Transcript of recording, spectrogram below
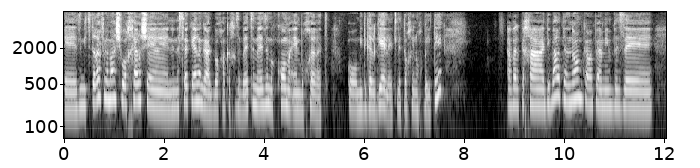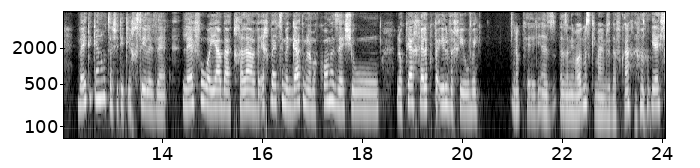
אה, זה מצטרף למשהו אחר שננסה כן לגעת בו אחר כך, זה בעצם מאיזה מקום האם בוחרת או מתגלגלת לתוך חינוך ביתי. אבל ככה דיברת על נועם כמה פעמים וזה, והייתי כן רוצה שתתייחסי לזה, לאיפה הוא היה בהתחלה ואיך בעצם הגעתם למקום הזה שהוא לוקח חלק פעיל וחיובי. אוקיי, okay, אז, אז אני מאוד מסכימה עם זה דווקא. יש.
